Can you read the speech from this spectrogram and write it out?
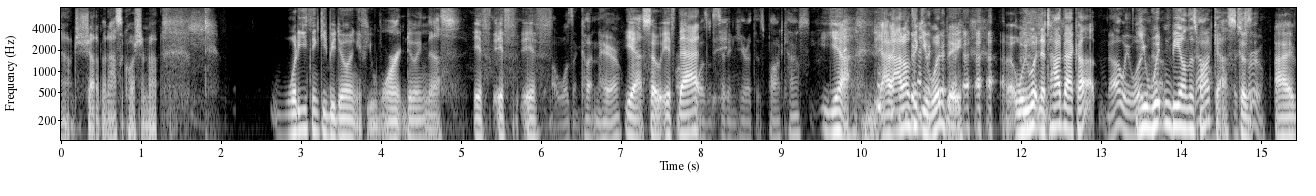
no, just shut up and ask the question, Matt. What do you think you'd be doing if you weren't doing this? If if if I wasn't cutting hair. yeah, so if or I that wasn't sitting here at this podcast. yeah, yeah, I don't think you would be. Uh, we wouldn't have tied back up. No, we You wouldn't wouldn't have. be on this No, podcast because. I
